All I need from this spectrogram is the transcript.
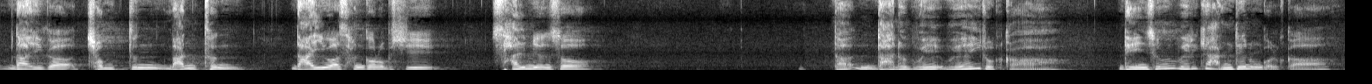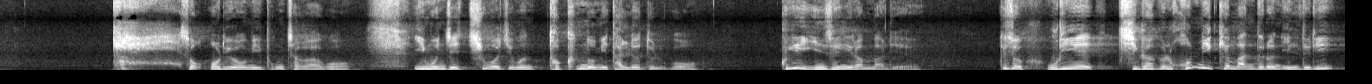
나이가 젊든 많든 나이와 상관없이 살면서 나, 나는 왜, 왜 이럴까? 내 인생은 왜 이렇게 안 되는 걸까? 계속 어려움이 봉착하고 이 문제 치워지면 더 큰 놈이 달려들고 그게 인생이란 말이에요. 그래서 우리의 지각을 혼미케 만드는 일들이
